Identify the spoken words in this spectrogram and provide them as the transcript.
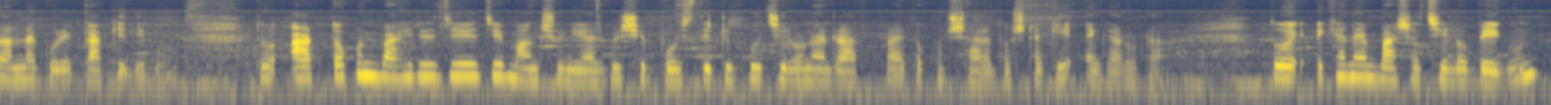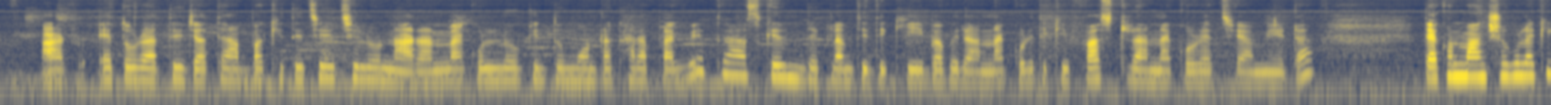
রান্না করে কাকে দেব? তো আর তখন বাইরে যে যে মাংস নিয়ে আসবে, সে পরিস্থিতিটুকু ছিল না। রাত প্রায় তখন সাড়ে দশটা কি এগারোটা। তো এখানে বাসা ছিল বেগুন। আর এত রাতে যাতে আব্বা খেতে চেয়েছিল, না রান্না করলেও কিন্তু মনটা খারাপ লাগবে। তো আজকে দেখলাম যে দেখি এইভাবে রান্না করে, দেখি ফার্স্ট রান্না করেছি আমি এটা। তো এখন মাংসগুলোকে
